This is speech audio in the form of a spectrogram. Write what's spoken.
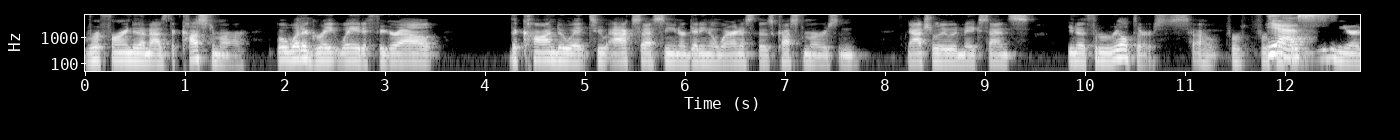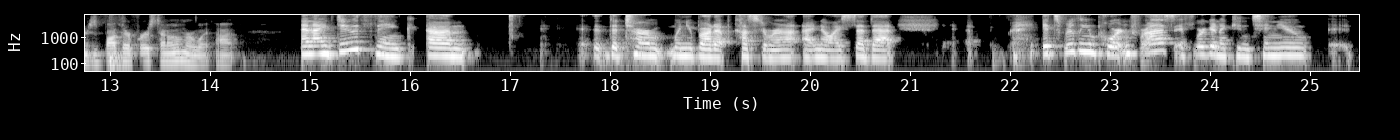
referring to them as the customer. But what a great way to figure out the conduit to accessing or getting awareness of those customers, and naturally would make sense, you know, through realtors. So for, for yes, people here and just bought their first home or whatnot. And I do think um, the term when you brought up customer, I know I said that it's really important for us if we're going to continue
